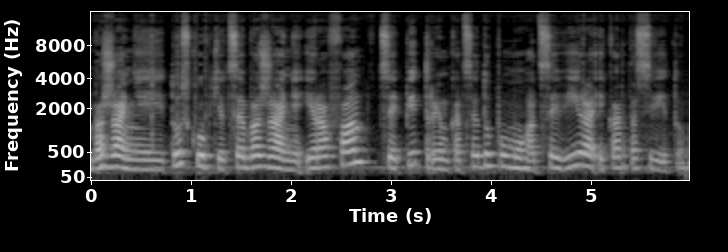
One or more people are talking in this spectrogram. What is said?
Бажання її. Туз кубків це бажання. Ірафант це підтримка, це допомога, це віра і карта світу.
